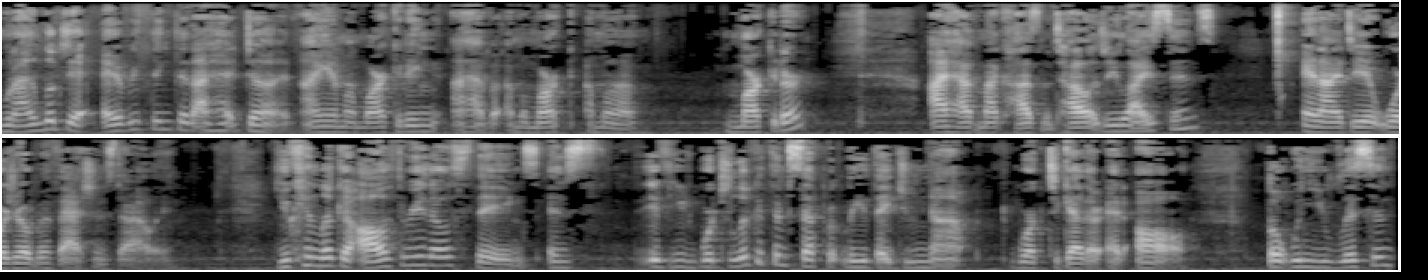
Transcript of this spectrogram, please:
when I looked at everything that I had done, I am a marketing, I have I'm a mark I'm a marketer. I have my cosmetology license and I did wardrobe and fashion styling. You can look at all three of those things and if you were to look at them separately, they do not work together at all. But when you listen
